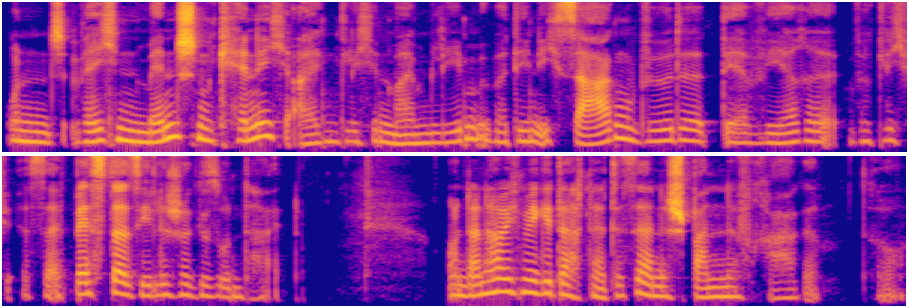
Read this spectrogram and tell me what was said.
Und welchen Menschen kenne ich eigentlich in meinem Leben, über den ich sagen würde, der wäre wirklich bester seelischer Gesundheit? Und dann habe ich mir gedacht, na, das ist ja eine spannende Frage. So,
